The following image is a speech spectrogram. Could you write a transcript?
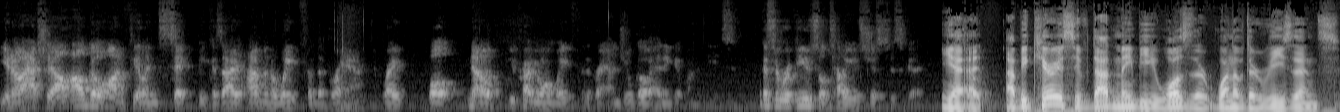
you know, actually I'll, I'll go on feeling sick because I, I'm going to wait for the brand, right? Well, no, you probably won't wait for the brand. You'll go ahead and get one of these because the reviews will tell you it's just as good. Yeah, so, I'd be curious if that maybe was the, one of the reasons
